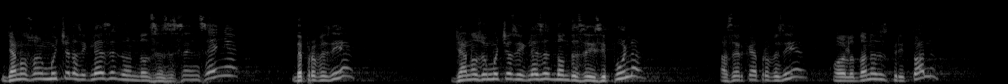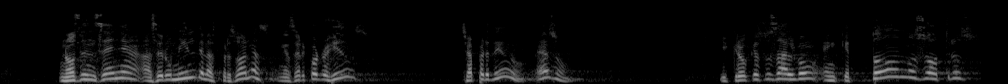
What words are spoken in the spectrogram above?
Ya no son muchas las iglesias donde se enseña de profecía. Ya no son muchas iglesias donde se disipula acerca de profecía o de los dones espirituales. No se enseña a ser humilde las personas, ni a ser corregidos. Se ha perdido eso. Y creo que esto es algo en que todos nosotros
